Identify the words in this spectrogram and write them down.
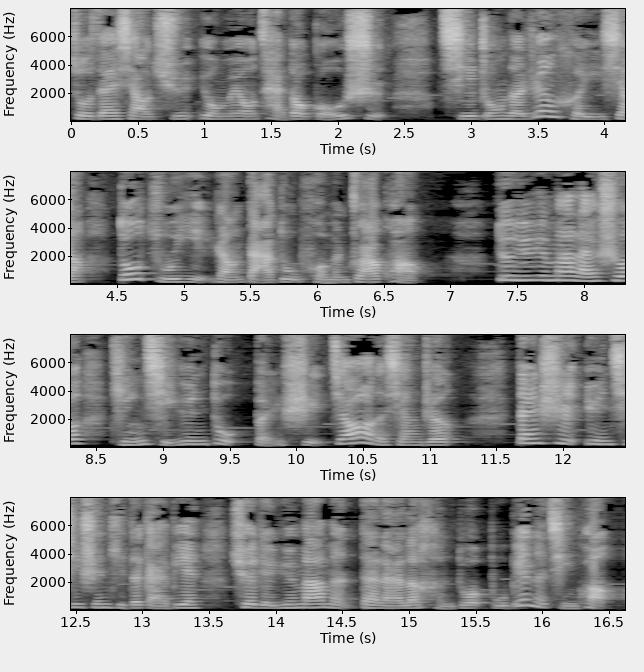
走在小区有没有踩到狗屎，其中的任何一项都足以让大肚婆们抓狂。对于孕妈来说，挺起孕肚本是骄傲的象征。但是孕期身体的改变却给孕妈们带来了很多不便的情况。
